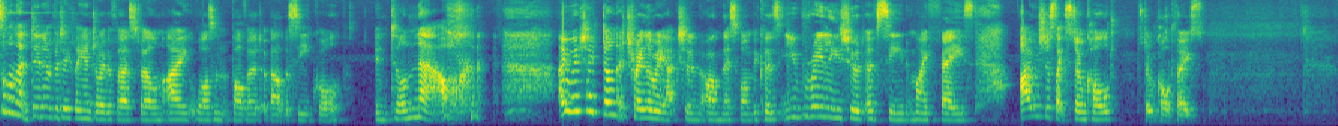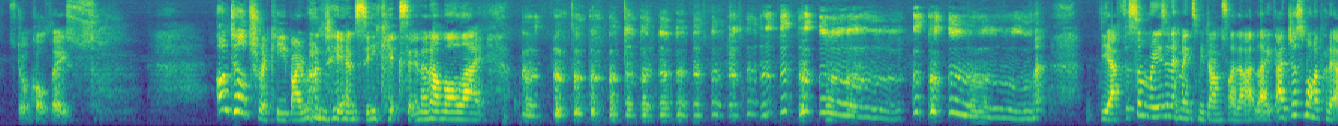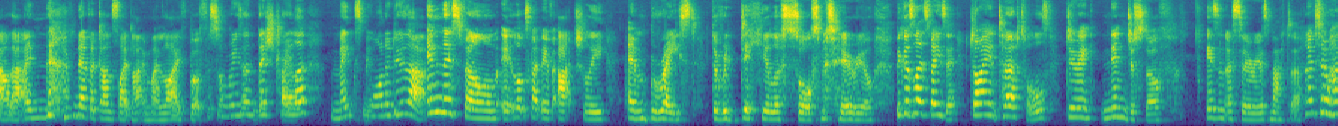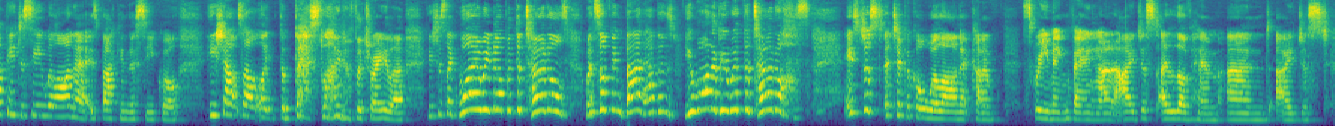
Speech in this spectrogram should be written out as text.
someone that didn't particularly enjoy the first film, I wasn't bothered about the sequel until now. I wish I'd done a trailer reaction on this one because you really should have seen my face. I was just like stone cold, stone cold face, stone cold face. Until Tricky by Run DMC kicks in and I'm all like yeah, for some reason it makes me dance like that. Like, I just want to put it out there. I have never danced like that in my life, but for some reason this trailer makes me want to do that. In this film, it looks like they've actually embraced the ridiculous source material. Because let's face it, giant turtles doing ninja stuff isn't a serious matter. And I'm so happy to see Will Arnett is back in this sequel. He shouts out like the best line of the trailer. He's just like, why are we not with the turtles? When something bad happens, you want to be with the turtles. It's just a typical Will Arnett kind of screaming thing and I just, I love him and I just,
